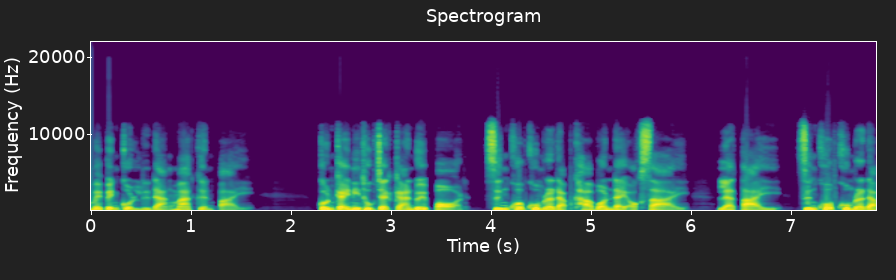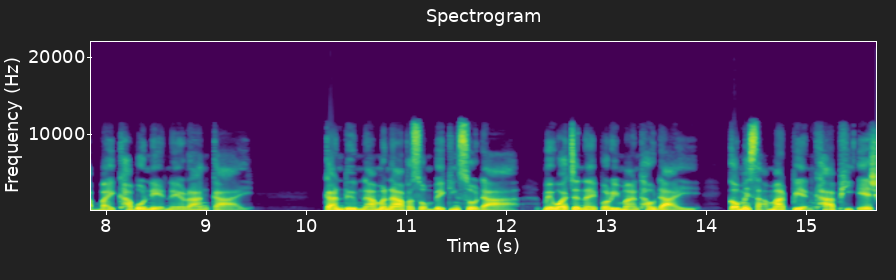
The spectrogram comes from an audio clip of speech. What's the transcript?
ไม่เป็นกรดหรือด่างมากเกินไป กลไกนี้ถูกจัดการโดยปอด ซึ่งควบคุมระดับคาร์บอนไดออกไซด์และไต ซึ่งควบคุมระดับไบคาร์บอเนตในร่างกาย การดื่มน้ำมะนาวผสมเบกกิ้งโซดา ไม่ว่าจะในปริมาณเท่าใด ก็ไม่สามารถเปลี่ยนค่า pH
